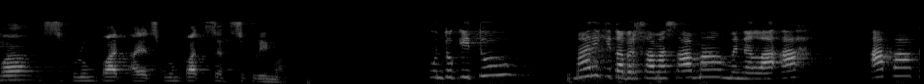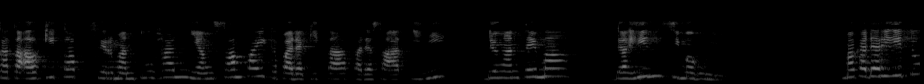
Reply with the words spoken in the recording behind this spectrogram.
14 ayat 14 15 Untuk itu mari kita bersama-sama menelaah apa kata Alkitab firman Tuhan yang sampai kepada kita pada saat ini dengan tema Dahin Simahuli. Maka dari itu,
